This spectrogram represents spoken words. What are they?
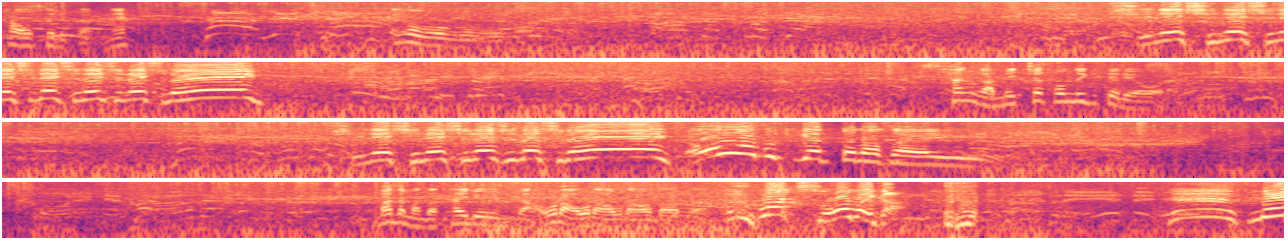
倒せるからね。 Go go go go go。死ね死ね死ね死ね死ね死ね死ねサンがめっちゃ飛んできてるよ、俺。死ね死ね死ね死ね死ねおお武器ゲットだぜまだまだ大量いった。おらおらおらおらおら。What? Oh my god! 目の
